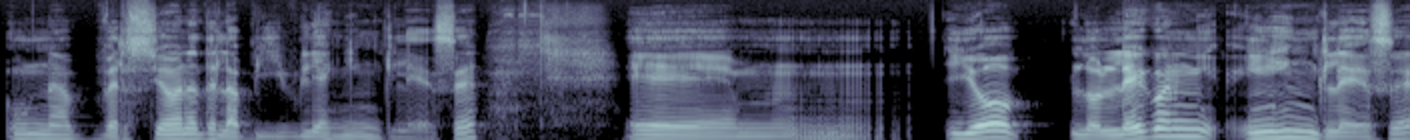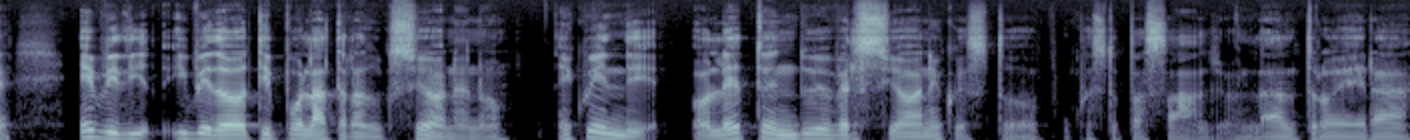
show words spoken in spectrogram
una versione della Bibbia in inglese, e, ehm, io lo leggo in, in inglese e vi, vi, do tipo la traduzione, no? E quindi ho letto in due versioni questo, questo passaggio. L'altro era,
